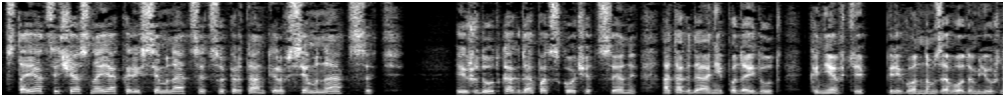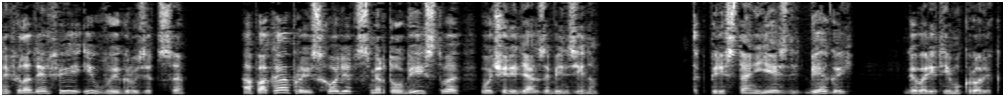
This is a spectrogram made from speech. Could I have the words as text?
стоят сейчас на якоре 17 супертанкеров. 17! И ждут, когда подскочат цены, а тогда они подойдут к нефтеперегонным заводам Южной Филадельфии и выгрузятся. А пока происходит смертоубийство в очередях за бензином. — Так перестань ездить, бегай, — говорит ему кролик.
